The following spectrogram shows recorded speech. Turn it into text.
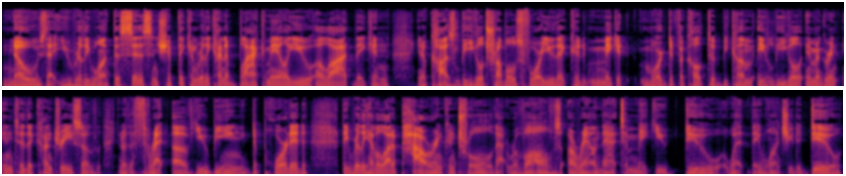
knows that you really want this citizenship, they can really kind of blackmail you a lot. They can, you know, cause legal troubles for you that could make it more difficult to become a legal immigrant into the country. So, you know, the threat of you being deported, they really have a lot of power and control that revolves around that to make you do what they want you to do,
